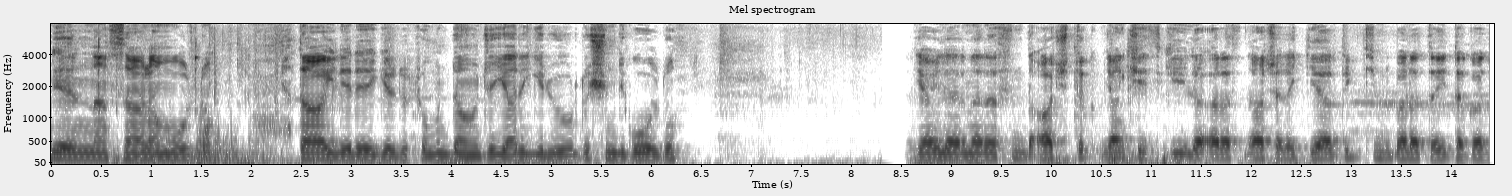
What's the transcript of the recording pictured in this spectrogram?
Diğerinden sağlam oldu. Daha ileriye girdi somun daha önce yarı giriyordu. Şimdi oldu. Yayların arasında açtık. Yan keskiyle arasında açarak yerdik. Şimdi balatayı takacağız.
